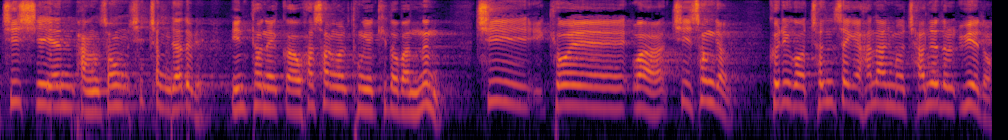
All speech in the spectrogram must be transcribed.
GCN 방송 시청자들이 인터넷과 화상을 통해 기도받는 지 교회와 지 성전 그리고 전 세계 하나님의 자녀들 위에도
